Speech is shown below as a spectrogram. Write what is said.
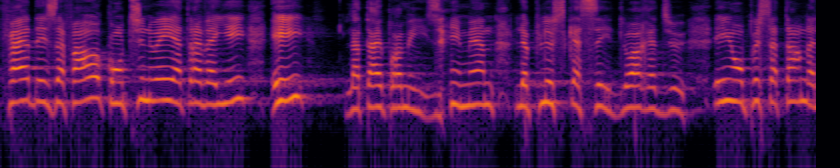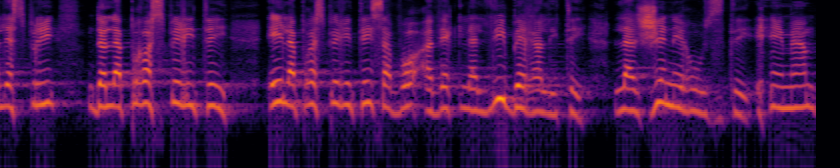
Faire des efforts, continuer à travailler et la terre promise. Amen. Le plus cassé. Gloire à Dieu. Et on peut s'attendre à l'esprit de la prospérité. Et la prospérité, ça va avec la libéralité, la générosité. Amen.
